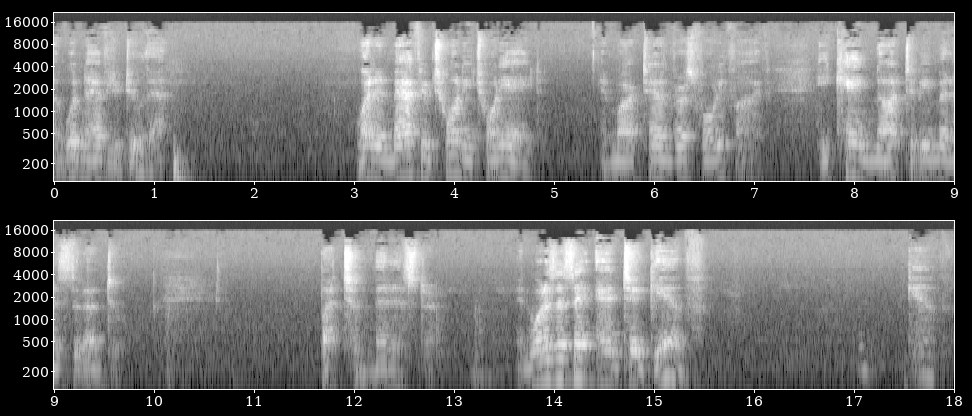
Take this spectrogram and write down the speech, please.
I wouldn't have you do that. When in Matthew 20, 28, and Mark 10, verse 45, he came not to be ministered unto, but to minister. And what does it say? And to give. Give.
